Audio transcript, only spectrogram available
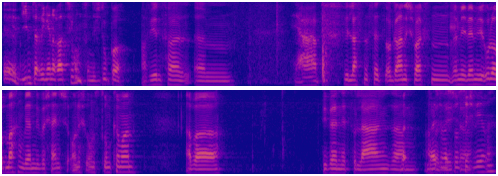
Äh, dient der Regeneration, finde ich super. Auf jeden Fall. Ähm, ja, pff, wir lassen es jetzt organisch wachsen. Wenn wir, wenn wir Urlaub machen, werden wir wahrscheinlich auch nicht uns drum kümmern. Aber wir werden jetzt so langsam. Weißt du, was sicher- lustig wäre?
